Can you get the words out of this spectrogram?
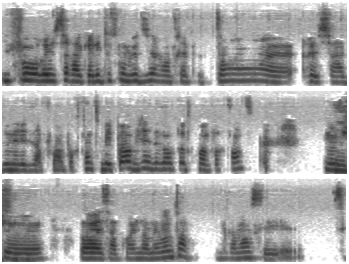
il faut réussir à caler tout ce qu'on veut dire en très peu de temps, euh, réussir à donner les infos importantes, mais pas oublier des infos trop importantes. Donc, Mhm. ouais, ça prend énormément de temps. Vraiment, c'est, c'est,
